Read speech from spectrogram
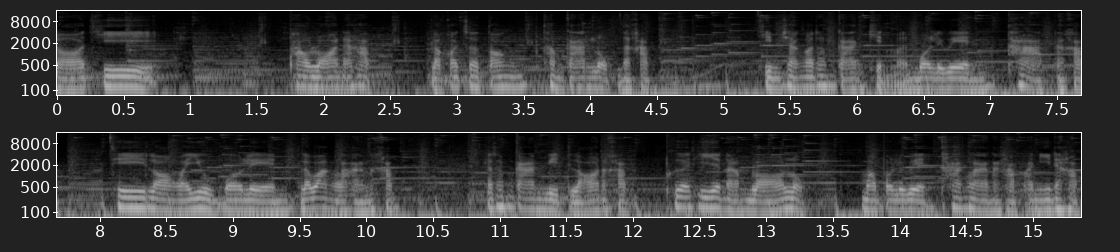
ล้อที่เพาล้อนะครับ เราก็จะต้องทำการหลบนะครับ ทีมช่างก็ทำการเข็นเหมือนบริเวณถาดนะครับ ที่รองไว้อยู่บริเวณระหว่างรางนะครับ แล้วทำการบิดล้อนะครับ เพื่อที่จะนำล้อหลบมาบริเวณข้างรางนะครับ อันนี้นะครับ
